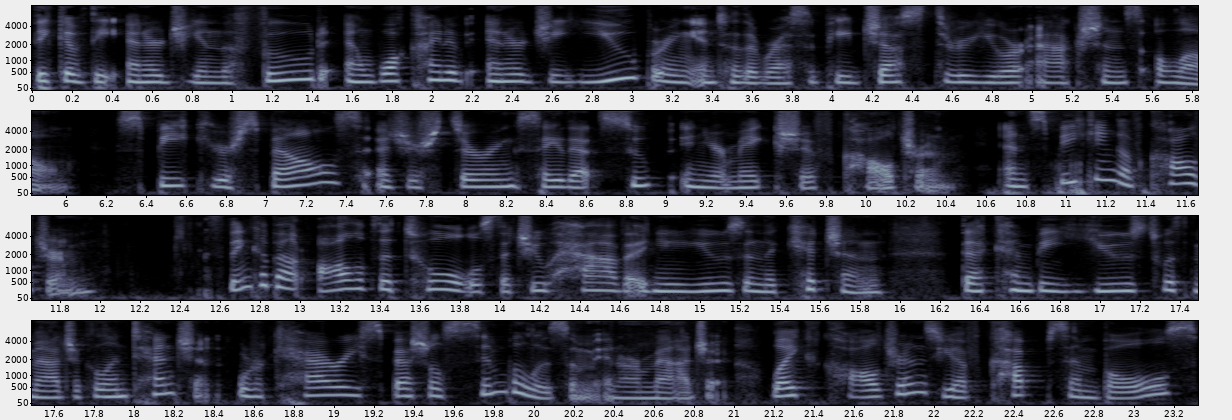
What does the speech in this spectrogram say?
Think of the energy in the food and what kind of energy you bring into the recipe just through your actions alone. Speak your spells as you're stirring, say, that soup in your makeshift cauldron. And speaking of cauldron, Think about all of the tools that you have and you use in the kitchen that can be used with magical intention or carry special symbolism in our magic. Like cauldrons, you have cups and bowls.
